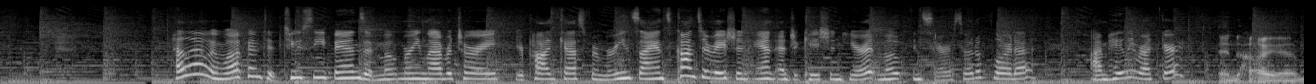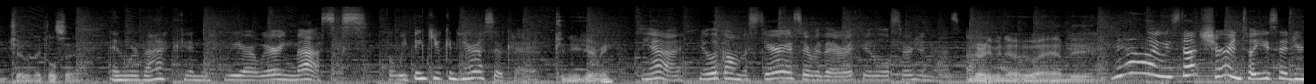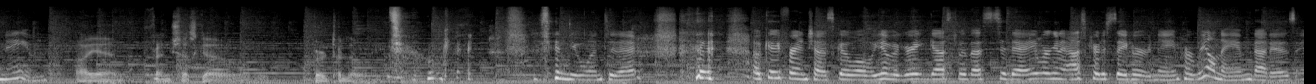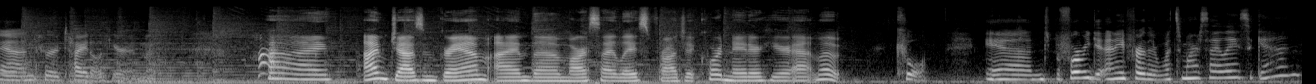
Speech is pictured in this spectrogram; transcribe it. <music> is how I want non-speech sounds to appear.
Hello and welcome to 2C Fans at Mote Marine Laboratory, your podcast for marine science, conservation, and education here at Mote in Sarasota, Florida. I'm Hayley Rutger, And I am Joe Nicholson. and we're back, and we are wearing masks, but we think you can hear us okay. Can you hear me? Yeah, you look all mysterious over there with your little surgeon mask You don't even know who I am, do you? No, I was not sure until you said your name. I am Francesco Bertoloni. <laughs> okay. <laughs> It's a new one today. <laughs> okay, Francesca. Well, we have a great guest with us today. We're going to ask her to say her name, her real name, that is, and her title here at Mote. Hi, I'm Jasmine Graham. I'm the Marseille Lace Project Coordinator here at Moat. Cool. And before we get any further, what's Marseille Lace again?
